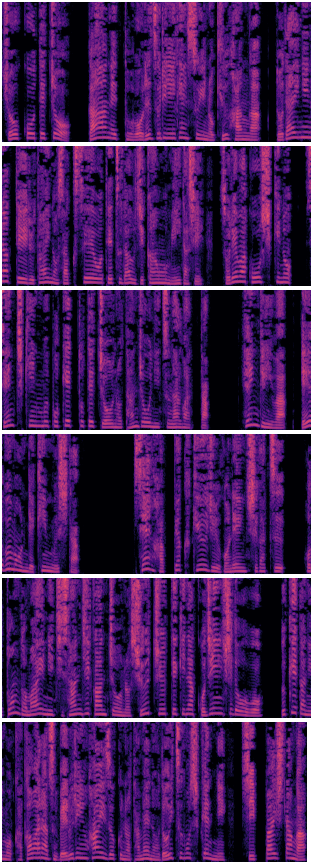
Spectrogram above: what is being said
将校手帳、ガーネット・ウォルズリー元帥の旧藩が土台になっているタイの作成を手伝う時間を見出し、それは公式の戦地勤務ポケット手帳の誕生につながった。ヘンリーは A 部門で勤務した。1895年4月、ほとんど毎日3時間超の集中的な個人指導を受けたにもかかわらずベルリン配属のためのドイツ語試験に失敗したが、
